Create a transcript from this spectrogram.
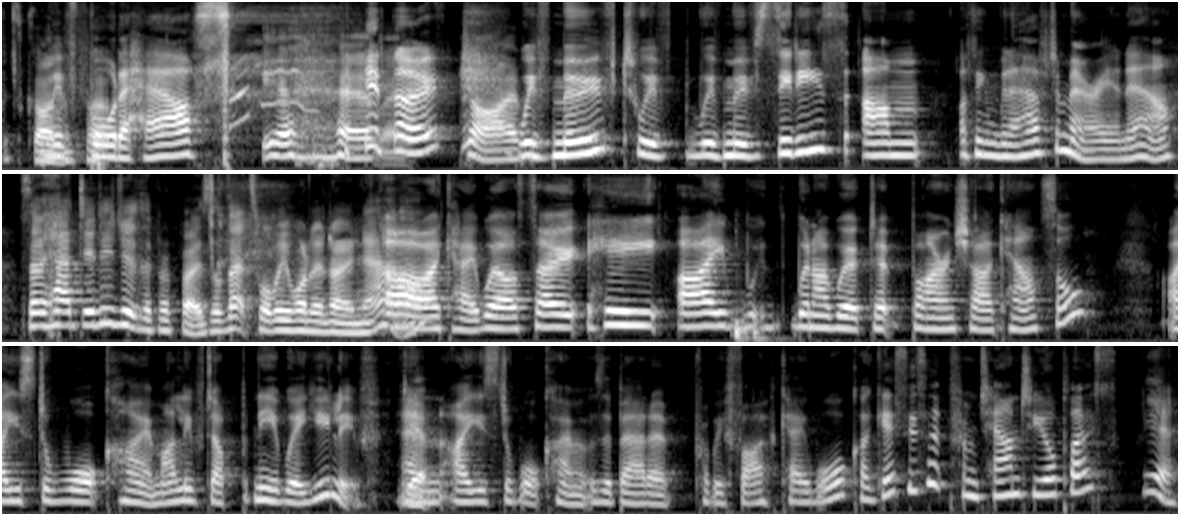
It's gone. We've for, bought a house. Yeah. you know, Time. we've moved. We've we've moved cities. Um, I think I'm going to have to marry her now. So how did he do the proposal? That's what we want to know now. Oh, okay. Well, so he, I, when I worked at Byron Shire Council, I used to walk home. I lived up near where you live, and Yep. I used to walk home. It was about a probably five k walk, I guess. Is it from town to your place? yeah.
